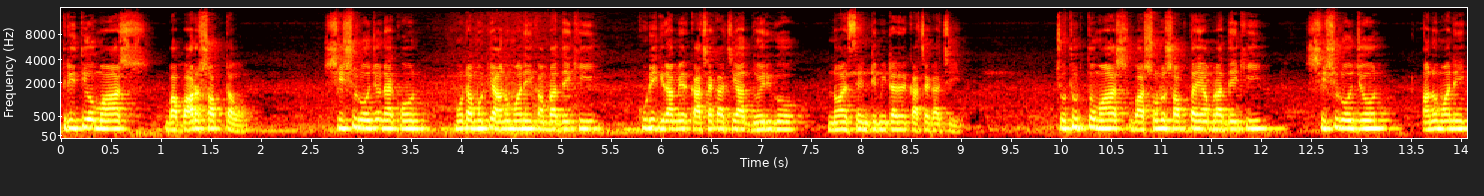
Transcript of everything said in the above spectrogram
তৃতীয় মাস বা বারো সপ্তাহ। শিশুর ওজন এখন মোটামুটি আনুমানিক আমরা দেখি কুড়ি গ্রামের কাছাকাছি আর দৈর্ঘ্য নয় সেন্টিমিটারের কাছাকাছি। চতুর্থ মাস বা ষোলো সপ্তাহে আমরা দেখি শিশুর ওজন আনুমানিক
